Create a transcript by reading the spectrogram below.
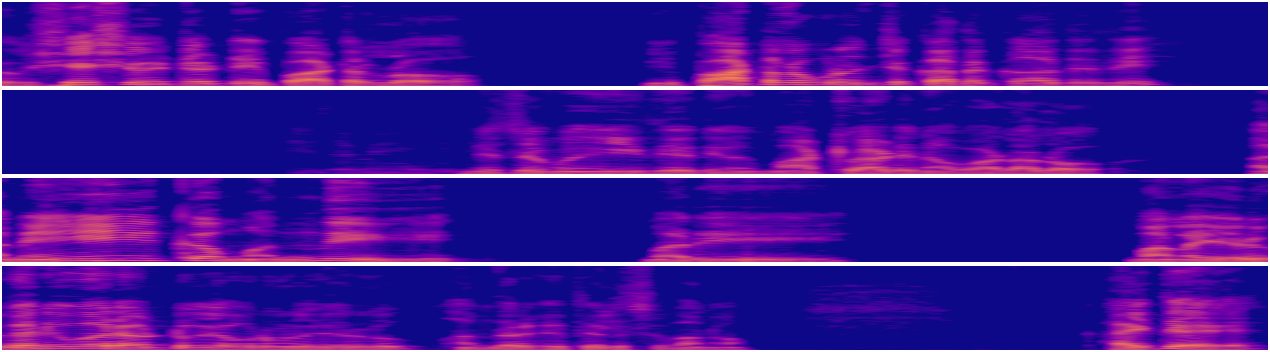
విశేషం ఏంటంటే ఈ పాటల్లో ఈ పాటల గురించి కథ కాదు ఇది. నిజమే ఇది. నిజమే ఇది అని మాట్లాడిన వాళ్ళలో అనేక మంది మరి మన ఎరుగని వారు అంటూ ఎవరు లేరు. అందరికీ తెలుసు మనం. అయితే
